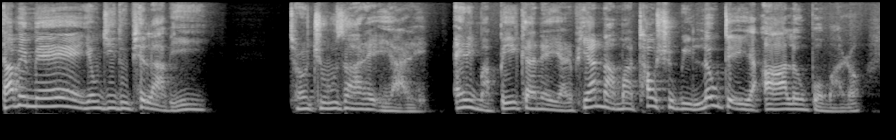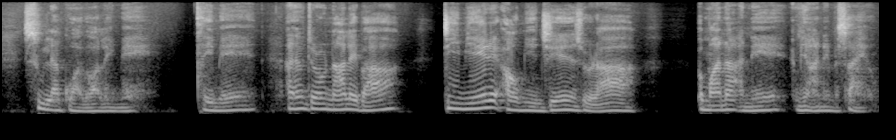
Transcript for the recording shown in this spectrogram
ဒါပေမဲ့ယုံကြည်သူဖြစ်လာပြီကျွန်တော်စူးစမ်းတဲ့အရာတွေ အဲ့ဒီမှာပေးကမ်းတဲ့အရာတွေဘုရားနာမထောက်ရှုပြီးလှုပ်တဲ့အရာအားလုံးပေါ်မှာတော့ဆုလက်ကွာသွားလိမ့်မယ်အာမင်အဲဒါကျွန်တော်နားလည်ပါတည်မြဲတဲ့အောင်မြင်ခြင်းဆိုတာပမာဏအနည်းအများနဲ့မဆိုင်ဘူး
